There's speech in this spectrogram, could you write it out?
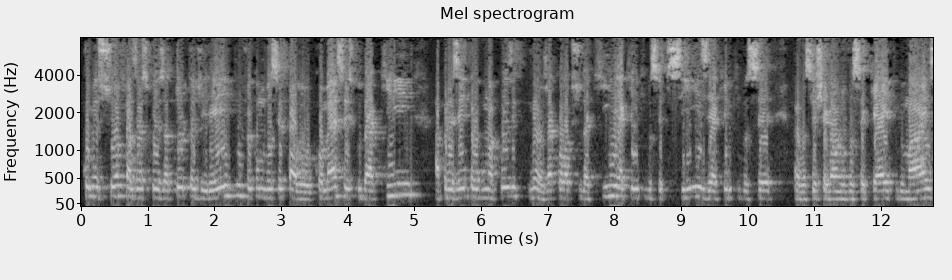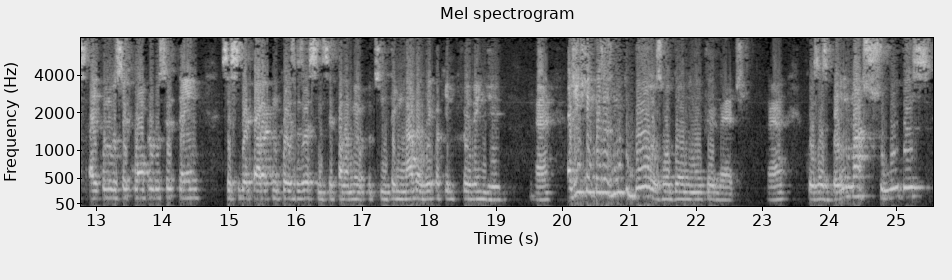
começou a fazer as coisas à torta direito, foi como você falou, começa a estudar aqui, apresenta alguma coisa, meu, já coloca isso daqui, é aquilo que você precisa, é aquilo que você, para você chegar onde você quer e tudo mais. Aí quando você compra, você tem, você se depara com coisas assim, você fala, meu, putz, não tem nada a ver com aquilo que foi vendido, né? A gente tem coisas muito boas rodando na internet, né? Coisas bem maçudas,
